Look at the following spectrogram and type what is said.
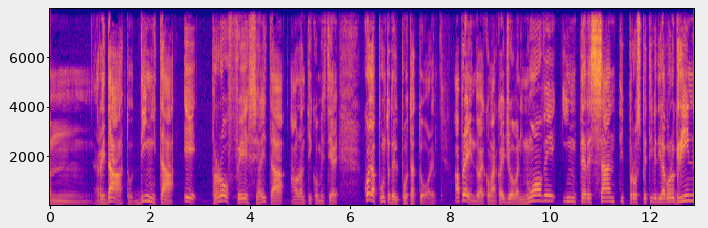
um, ridato dignità e professionalità a un antico mestiere, quello appunto del potatore, aprendo, ecco Marco, ai giovani nuove interessanti prospettive di lavoro green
